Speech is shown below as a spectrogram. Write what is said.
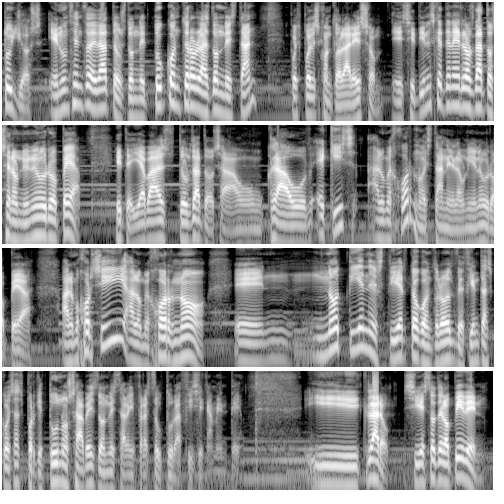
tuyos en un centro de datos donde tú controlas dónde están, pues puedes controlar eso. Y si tienes que tener los datos en la Unión Europea y te llevas tus datos a un cloud X, a lo mejor no están en la Unión Europea. A lo mejor sí, a lo mejor no. Eh, no tienes cierto control de ciertas cosas porque tú no sabes dónde está la infraestructura físicamente. Y claro, si esto te lo piden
